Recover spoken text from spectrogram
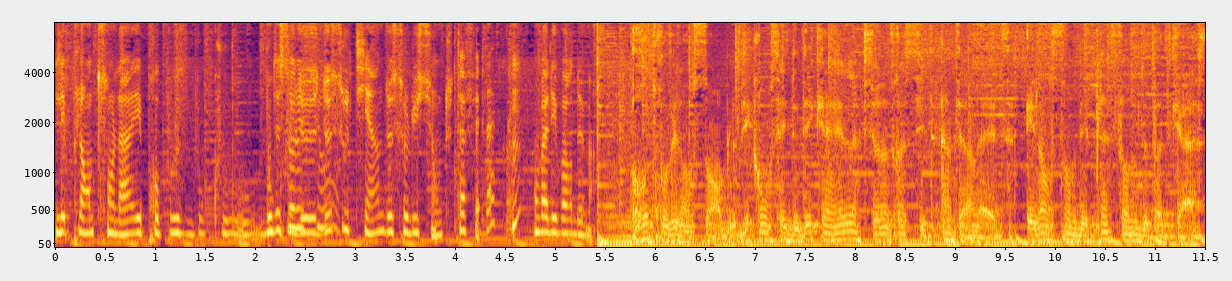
les plantes sont là et proposent beaucoup, beaucoup de, de soutien, de solutions, tout à fait. D'accord. Hum, On va les voir demain. Retrouvez l'ensemble des conseils de DKL sur notre site internet et l'ensemble des plateformes de podcast.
